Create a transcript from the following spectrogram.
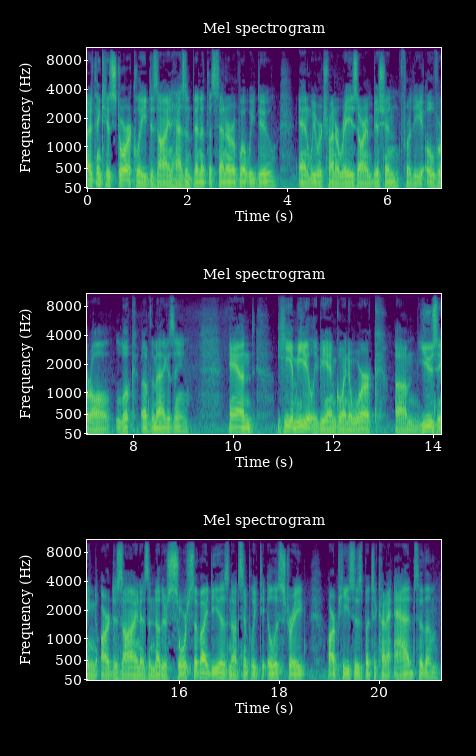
I think historically, design hasn't been at the center of what we do, and we were trying to raise our ambition for the overall look of the magazine. And he immediately began going to work um, using our design as another source of ideas, not simply to illustrate our pieces, but to kind of add to them,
